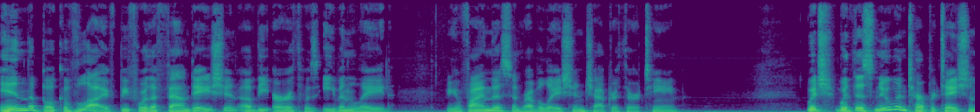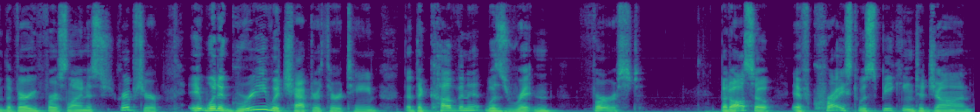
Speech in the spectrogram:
in the book of life before the foundation of the earth was even laid. You can find this in Revelation chapter 13. Which, with this new interpretation of the very first line of Scripture, it would agree with chapter 13 that the covenant was written first. But also, if Christ was speaking to John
